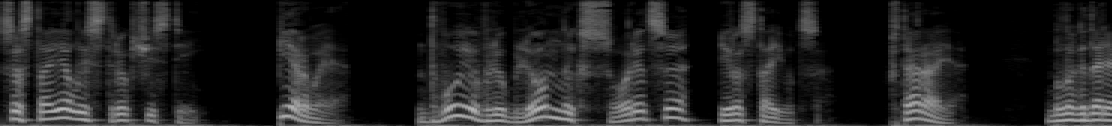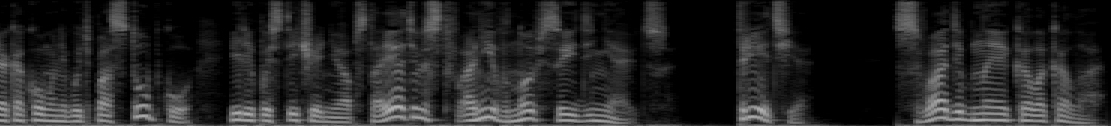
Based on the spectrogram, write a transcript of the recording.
состоял из трех частей. Первая. Двое влюбленных ссорятся и расстаются. Вторая. Благодаря какому-нибудь поступку или по стечению обстоятельств они вновь соединяются. Третья свадебные колокола.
